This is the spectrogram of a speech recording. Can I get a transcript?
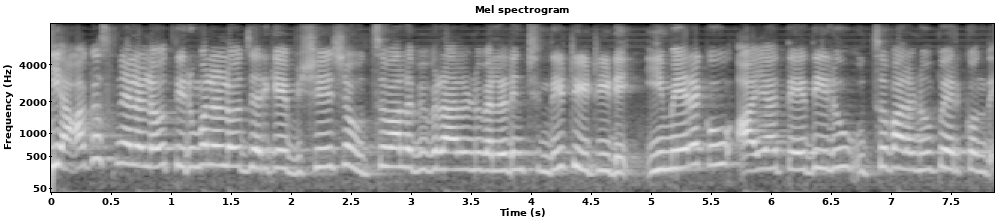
ఈ ఆగస్టు నెలలో తిరుమలలో జరిగే విశేష ఉత్సవాల వివరాలను వెల్లడించింది టీటీడీ. ఈ మేరకు ఆయా తేదీలు ఉత్సవాలను పేర్కొంది.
